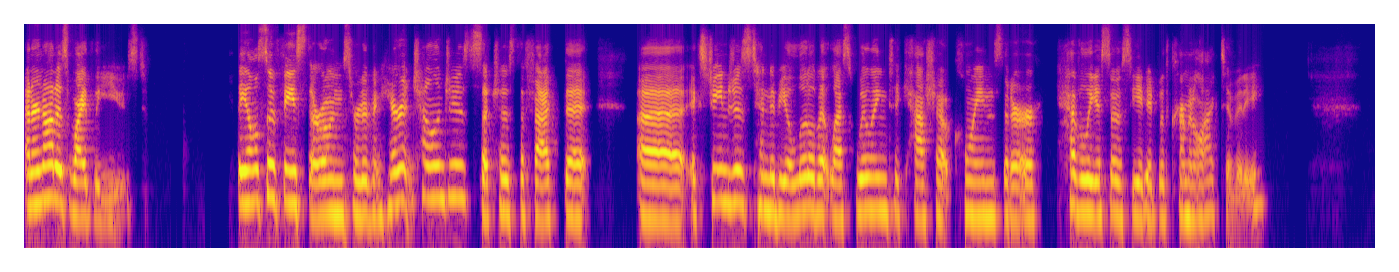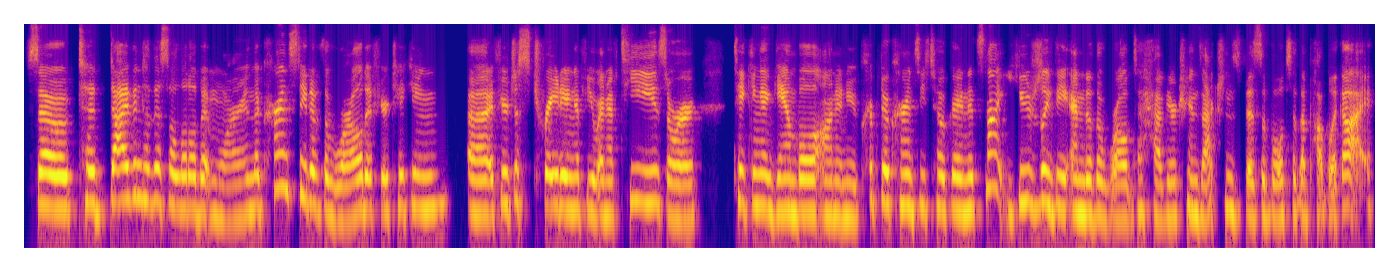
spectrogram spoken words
and are not as widely used. They also face their own sort of inherent challenges, such as the fact that uh, exchanges tend to be a little bit less willing to cash out coins that are heavily associated with criminal activity. So to dive into this a little bit more, in the current state of the world, if you're taking, uh, if you're just trading a few NFTs or taking a gamble on a new cryptocurrency token, it's not usually the end of the world to have your transactions visible to the public eye.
